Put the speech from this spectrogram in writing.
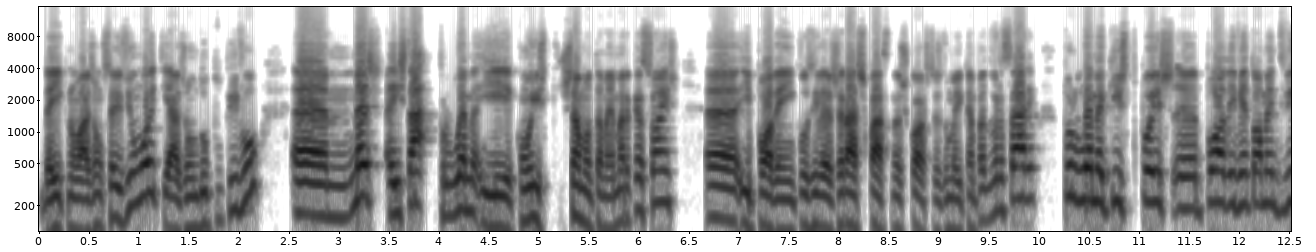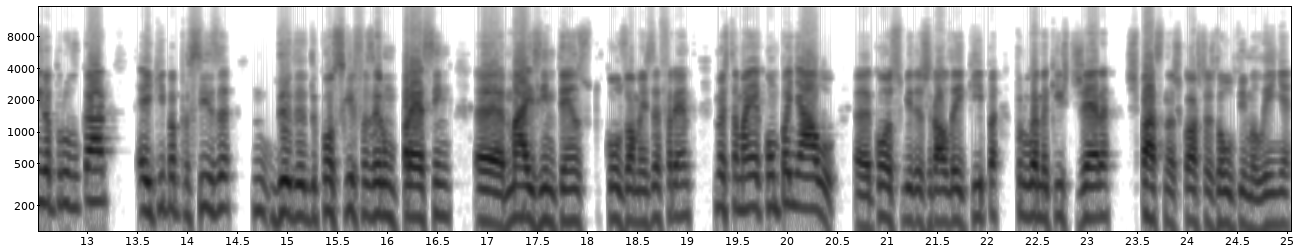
daí que não haja um 6 e um 8 e haja um duplo pivô, uh, mas aí está, problema, e com isto chamam também marcações, uh, e podem, inclusive, gerar espaço nas costas do meio-campo adversário. Problema que isto depois uh, pode eventualmente vir a provocar a equipa precisa de, de, de conseguir fazer um pressing uh, mais intenso com os homens da frente, mas também acompanhá-lo com a subida geral da equipa. Problema que isto gera espaço nas costas da última linha,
